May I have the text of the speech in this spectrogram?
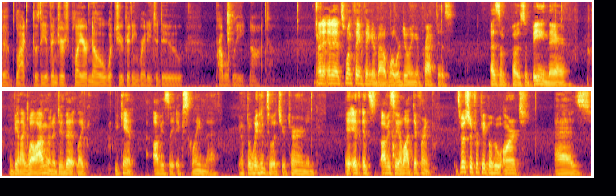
the black does the avengers player know what you're getting ready to do? Probably not. And, and it's one thing thinking about what we're doing in practice, as opposed to being there and being like, "Well, I'm going to do that." Like, you can't obviously exclaim that. You have to wait until it's your turn, and it, it, it's obviously a lot different, especially for people who aren't as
